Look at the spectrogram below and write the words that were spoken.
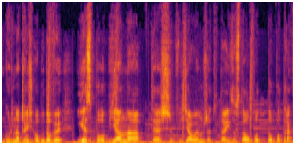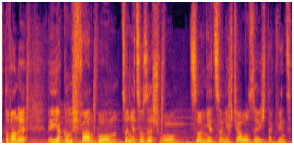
Górna część obudowy jest poobijana. Też widziałem, że tutaj zostało to potraktowane yy, jakąś farbą. Co nieco zeszło, co nieco nie chciało zejść. Tak więc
